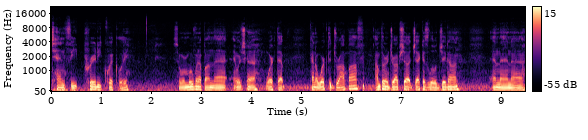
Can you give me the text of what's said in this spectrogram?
10 feet pretty quickly. So we're moving up on that, and we're just gonna work that, kind of work the drop off. I'm throwing a drop shot. Jack has a little jig on, and then uh,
